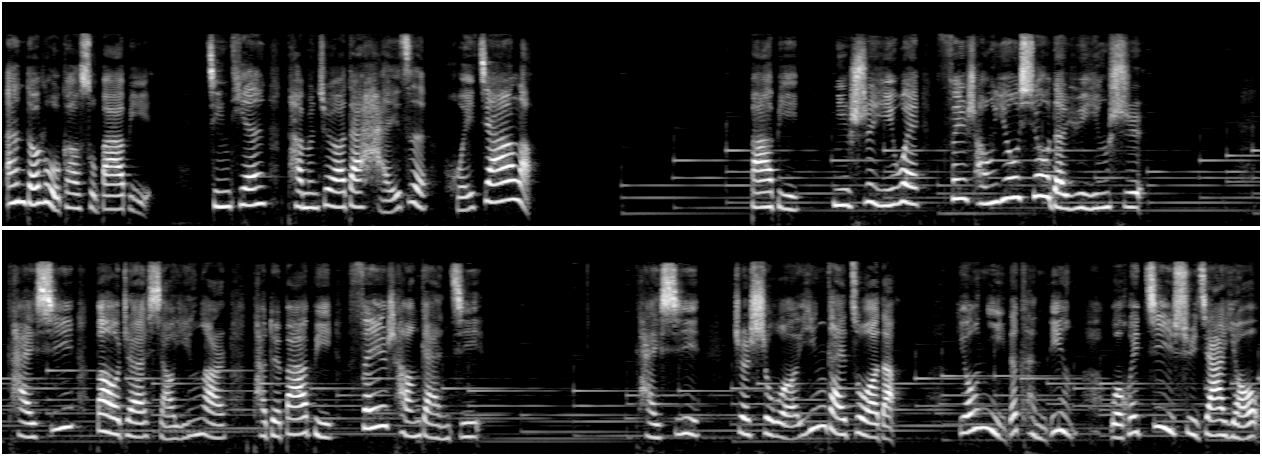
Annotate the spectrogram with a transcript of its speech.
安德鲁告诉芭比：“今天他们就要带孩子回家了。”芭比，你是一位非常优秀的育婴师。凯西抱着小婴儿，他对芭比非常感激。凯西，这是我应该做的，有你的肯定，我会继续加油。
